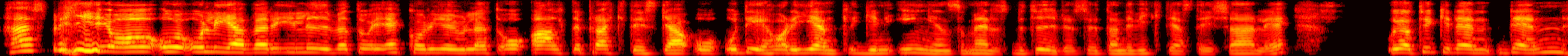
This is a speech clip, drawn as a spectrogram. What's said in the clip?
Här springer jag och, och lever i livet och i ekorrhjulet och allt det praktiska och, och det har egentligen ingen som helst betydelse utan det viktigaste är kärlek. Och jag tycker den, den,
